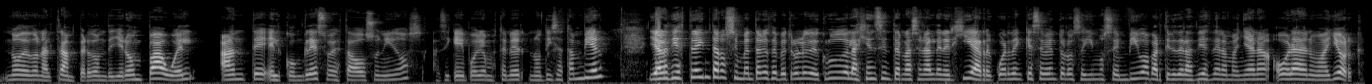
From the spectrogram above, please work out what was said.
no de Donald Trump, perdón, de Jerome Powell ante el Congreso de Estados Unidos, así que ahí podríamos tener noticias también. Y a las 10.30 los inventarios de petróleo de crudo de la Agencia Internacional de Energía. Recuerden que ese evento lo seguimos en vivo a partir de las 10 de la mañana hora de Nueva York.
